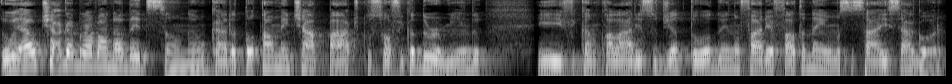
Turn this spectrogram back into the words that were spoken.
é o Thiago Bravanel da edição, né, um cara totalmente apático, só fica dormindo e ficando com a Larissa o dia todo e não faria falta nenhuma se saísse agora.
